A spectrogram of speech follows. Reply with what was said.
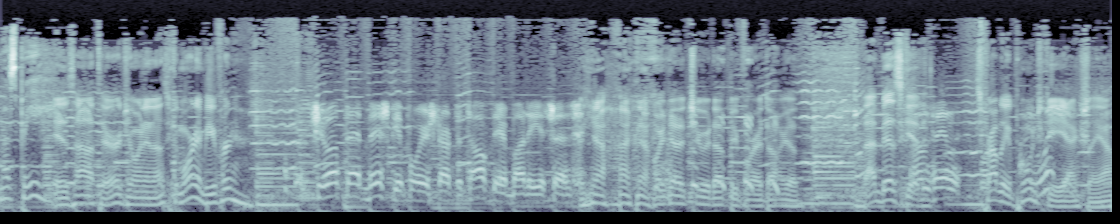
Must be. is out there joining us. Good morning, Buford. Chew up that biscuit before you start to talk, there, buddy. It says. Yeah, I know. I got to chew it up before I talk. That biscuit. I'm telling It's probably a paczki, actually. Yeah.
